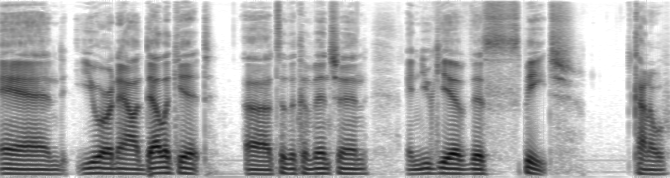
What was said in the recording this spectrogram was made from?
and you are now a delegate uh, to the convention, and you give this speech. Kind of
